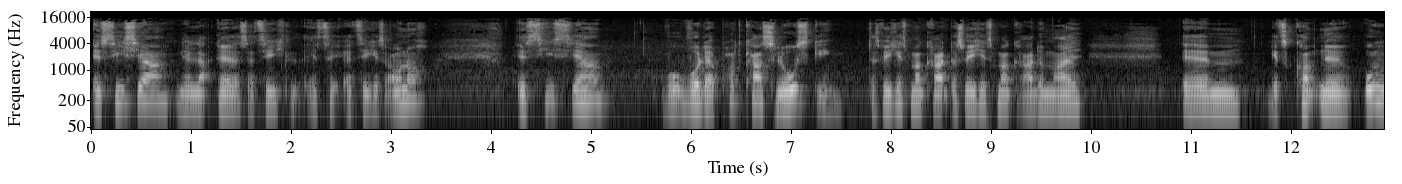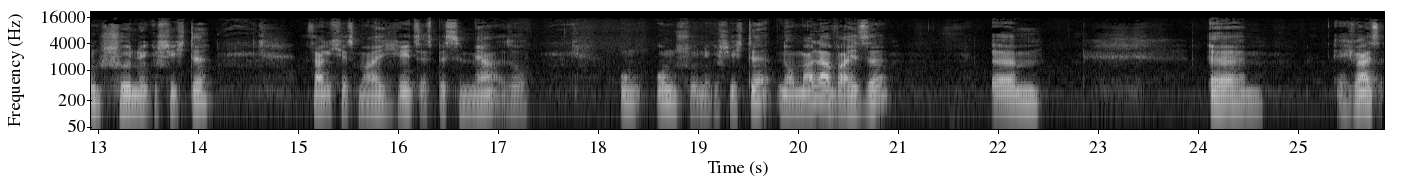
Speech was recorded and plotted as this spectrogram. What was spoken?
es hieß ja, das erzähle ich, erzähl ich jetzt auch noch, es hieß ja, wo, wo der Podcast losging, das will ich jetzt mal gerade, das will ich jetzt mal gerade mal, ähm, jetzt kommt eine unschöne Geschichte, sage ich jetzt mal, ich rede jetzt ein bisschen mehr, also un, unschöne Geschichte. Normalerweise, ähm, ähm, ich weiß,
